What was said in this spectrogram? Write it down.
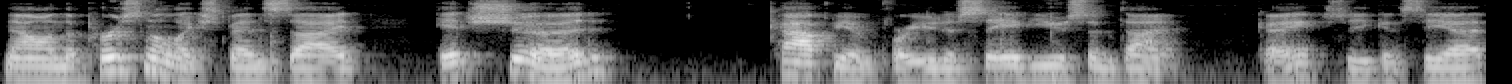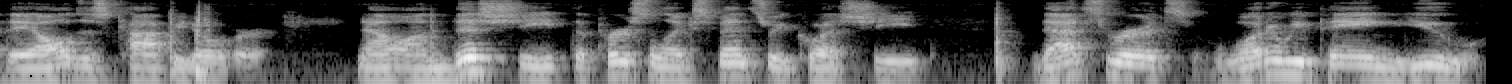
Now on the personal expense side, it should copy them for you to save you some time. Okay, so you can see uh, they all just copied over. Now on this sheet, the personal expense request sheet, that's where it's what are we paying you?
